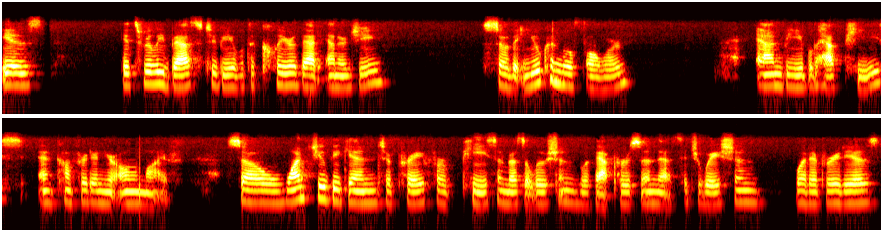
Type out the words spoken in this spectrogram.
is it's really best to be able to clear that energy so that you can move forward and be able to have peace and comfort in your own life. So once you begin to pray for peace and resolution with that person, that situation, whatever it is,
